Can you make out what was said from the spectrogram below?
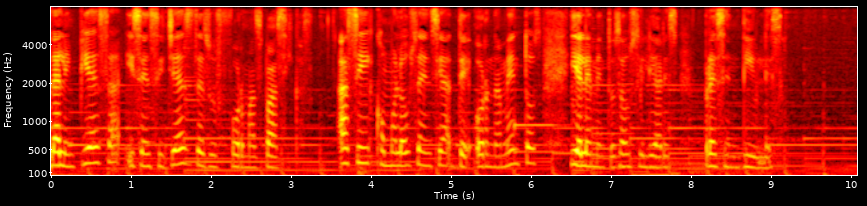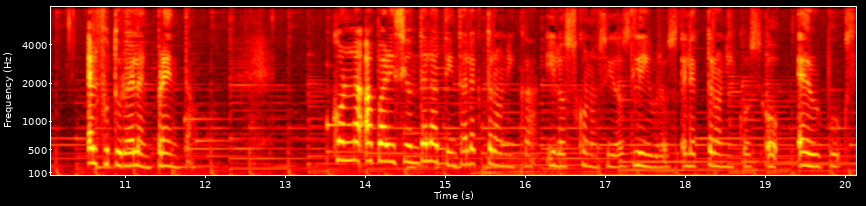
la limpieza y sencillez de sus formas básicas, así como la ausencia de ornamentos y elementos auxiliares prescindibles. El futuro de la imprenta. Con la aparición de la tinta electrónica y los conocidos libros electrónicos o e-books,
